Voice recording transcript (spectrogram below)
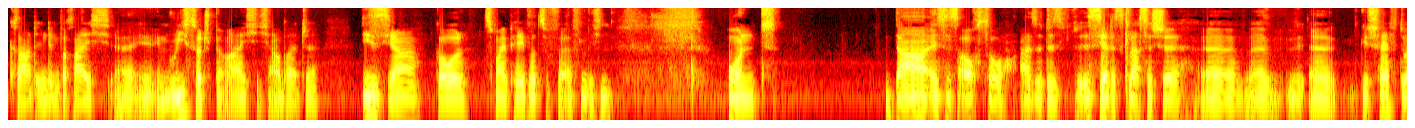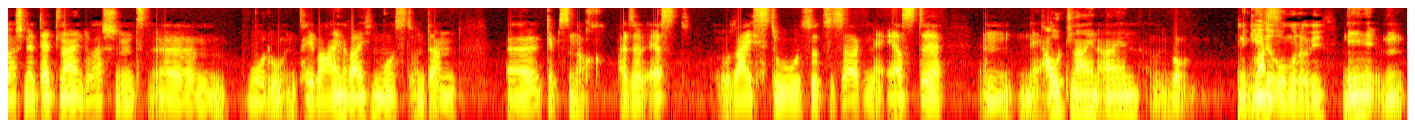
gerade in dem Bereich, äh, im Research-Bereich. Ich arbeite dieses Jahr Goal, zwei Paper zu veröffentlichen. Und da ist es auch so. Also das ist ja das klassische äh, äh, äh, Geschäft. Du hast eine Deadline, du hast ein, ähm, wo du ein Paper einreichen musst und dann äh, gibt es noch, also erst reichst du sozusagen eine erste, ein, eine Outline ein. Eine Gliederung oder wie? nee, ein-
